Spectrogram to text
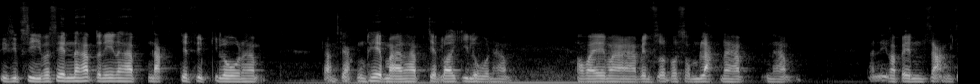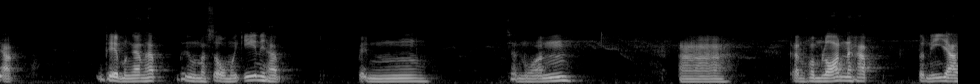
44%นะครับ ตัวนี้นะครับหนัก 70กิโลนะครับสั่งจากกรุงเทพมานะครับ 700กิโลนะครับ เอาไว้มาเป็นส่วนผสมหลักนะครับนะครับ อันนี้ก็เป็นสั่งจากกรุงเทพเหมือนกันครับเพิ่งมาส่งเมื่อกี้นี่ครับ เป็นฉนวน กันความร้อนนะครับตัวนี้ยาว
